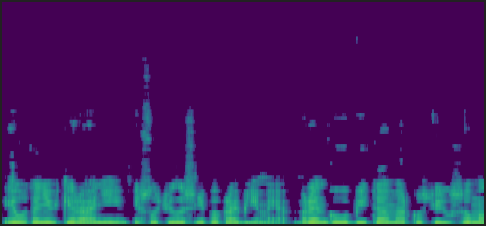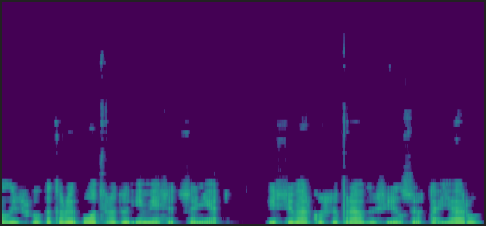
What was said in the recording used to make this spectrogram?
И вот они в Кирании, и случилось непоправимое. Бренга убита, а Маркус селился в малышку, которой отроду и месяца нет. Если Маркус и правда селился в Таяру,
